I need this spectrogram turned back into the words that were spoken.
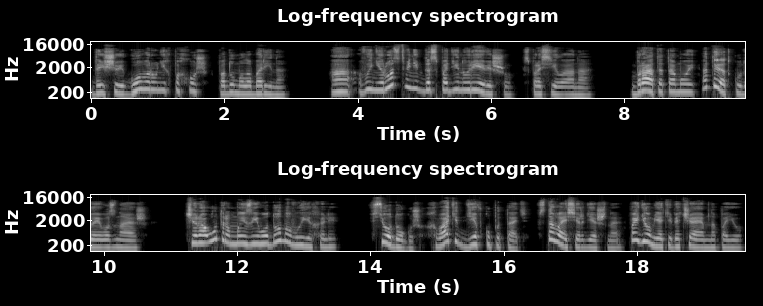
да еще и говор у них похож, подумала Барина. А вы не родственник господину Ревишу? Спросила она. Брат это мой, а ты откуда его знаешь? Вчера утром мы из его дома выехали. Все, Догуш, хватит девку пытать. Вставай, сердешная, пойдем я тебя чаем напою,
